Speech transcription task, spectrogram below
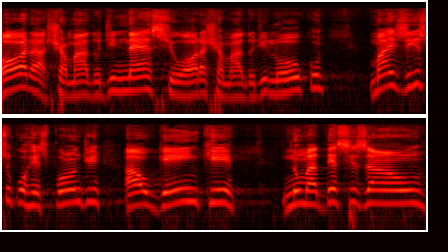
ora chamado de nécio, ora chamado de louco, mas isso corresponde a alguém que, numa decisão,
